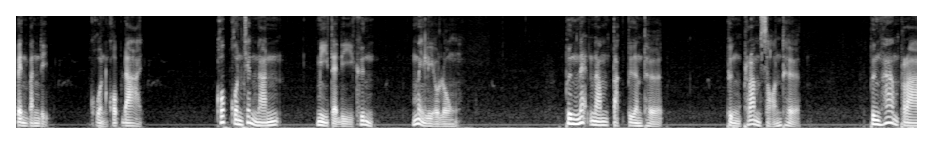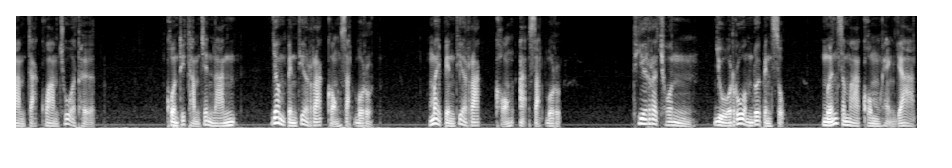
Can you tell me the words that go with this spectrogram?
เป็นบัณฑิต ควรครบได้ คบคนเช่นนั้นมีแต่ดีขึ้น ไม่เลวลง พึงแนะนำตักเตือนเถิด พึงพร่ำสอนเถิด พึงห้ามปรามจากความชั่วเถิด คนที่ทำเช่นนั้น ย่อมเป็นที่รักของสัตว์บุรุษ ไม่เป็นที่รักของอสัตว์บุรุษ ทีระชนอยู่ร่วมด้วยเป็นสุข เหมือนสมาคมแห่งญาติ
